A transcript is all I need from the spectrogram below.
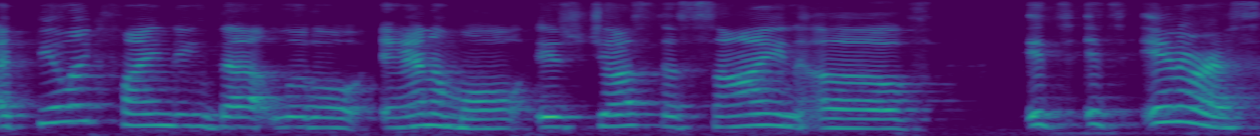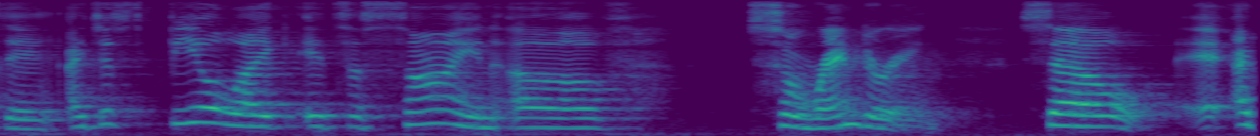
I feel like finding that little animal is just a sign of it's it's interesting. I just feel like it's a sign of surrendering. So I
